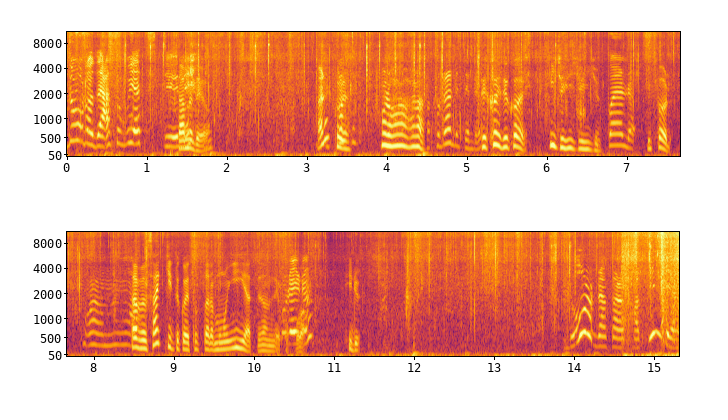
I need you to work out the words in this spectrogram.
道路で遊ぶやつっていうね。ダメだよ。あれ？これ。ほらほらほら。取られてる。いっでかいでかい。いいじゃんいいじゃんいいじゃん。いぱいある。っぱいある。多分さっきとかで撮ったらもういいやってなんだよここは。いる？いる。道路だから勝てんだよな。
